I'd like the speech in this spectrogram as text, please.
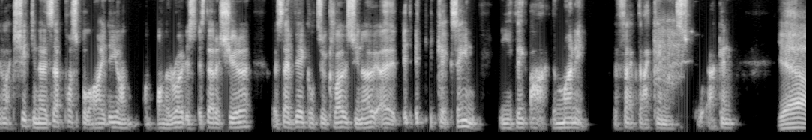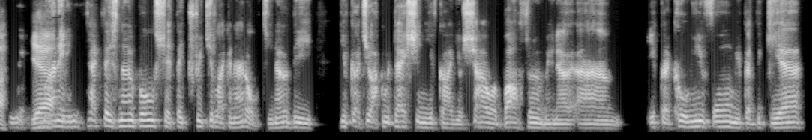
you're like shit you know is that possible id on on the road is, is that a shooter is that vehicle too close you know uh, it, it, it kicks in and you think ah oh, the money the fact I can I can yeah yeah money. In fact, there's no bullshit. They treat you like an adult. You know the you've got your accommodation, you've got your shower, bathroom. You know um, you've got a cool uniform, you've got the gear,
